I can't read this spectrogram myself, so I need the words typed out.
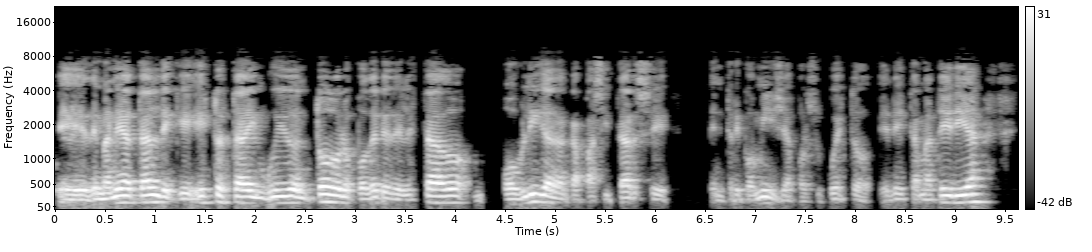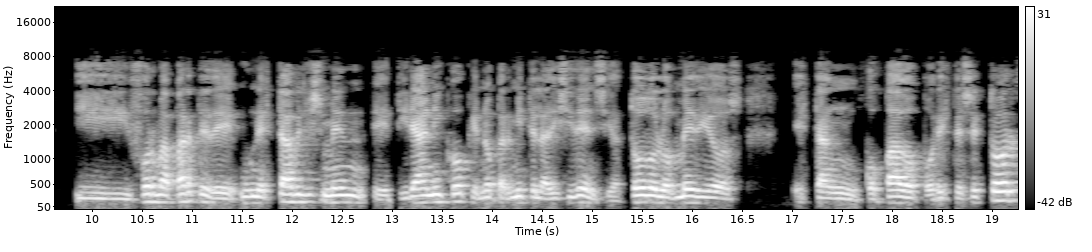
Eh, de manera tal de que esto está imbuido en todos los poderes del Estado, obligan a capacitarse, entre comillas, por supuesto, en esta materia, y forma parte de un establishment eh, tiránico que no permite la disidencia. Todos los medios están copados por este sector,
